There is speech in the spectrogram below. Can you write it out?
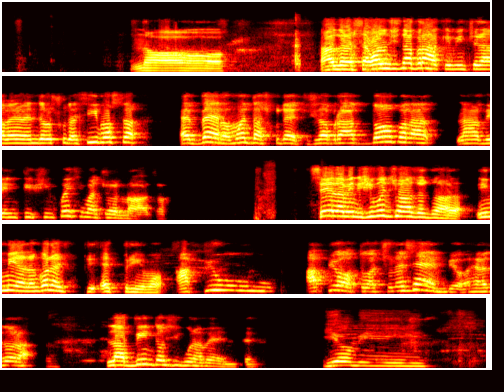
No. Allora, sta quando ci saprà che vincerà veramente lo scudetto Simos, è vero, ma è da scudetto, ci saprà dopo la, la 25esima giornata. Se la 25esima giornata il Milan ancora è, è primo, ha più, ha più 8, faccio un esempio, e allora l'ha vinto sicuramente. Io mi,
